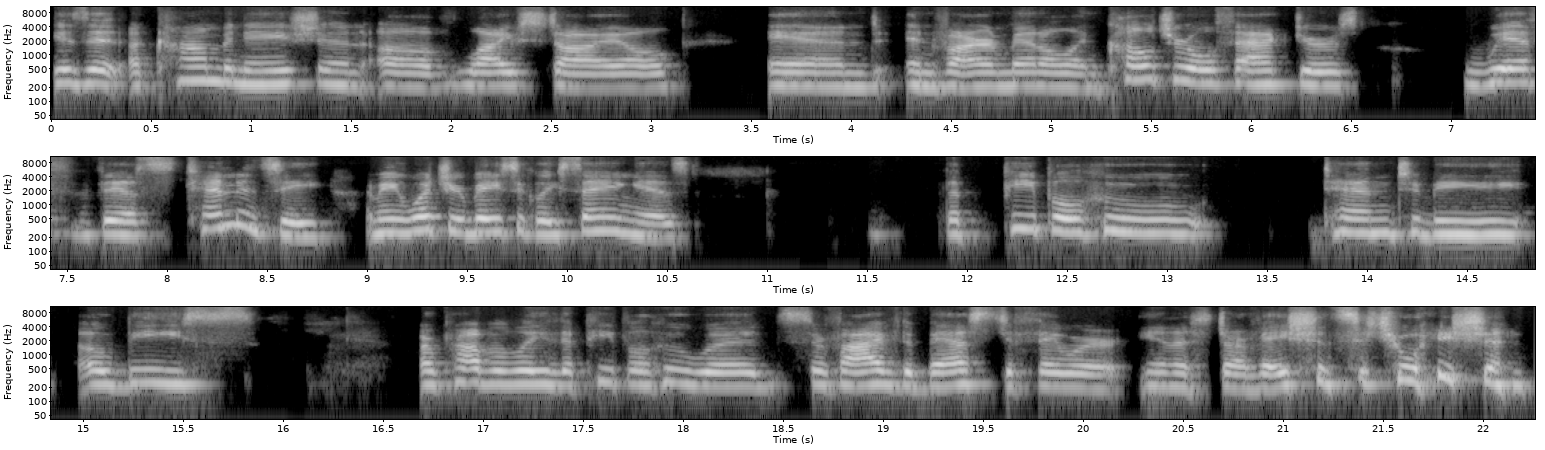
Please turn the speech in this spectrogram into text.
is it a combination of lifestyle and environmental and cultural factors with this tendency? I mean, what you're basically saying is the people who tend to be obese are probably the people who would survive the best if they were in a starvation situation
